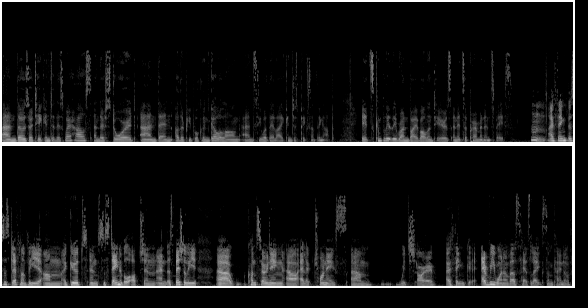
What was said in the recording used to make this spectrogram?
And those are taken to this warehouse and they're stored, and then other people can go along and see what they like and just pick something up. It's completely run by volunteers and it's a permanent space. Hmm, I think this is definitely um, a good and sustainable option, and especially uh, concerning uh, electronics, um, which are, I think, every one of us has like some kind of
